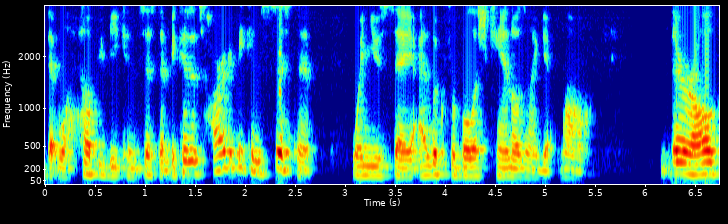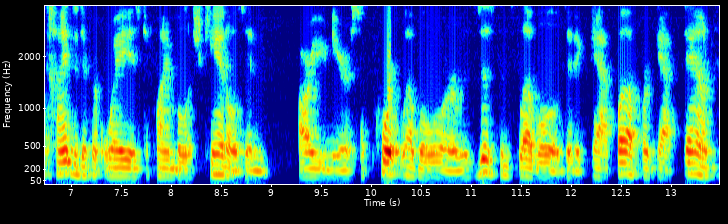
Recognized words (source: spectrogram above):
that will help you be consistent. Because it's hard to be consistent when you say, I look for bullish candles and I get long. There are all kinds of different ways to find bullish candles. And are you near a support level or a resistance level? Did it gap up or gap down?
